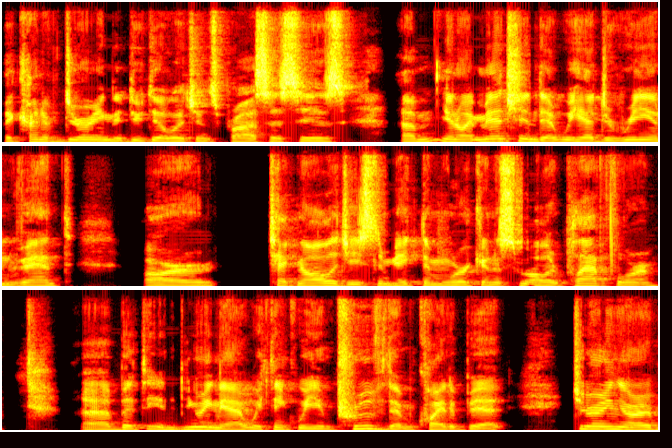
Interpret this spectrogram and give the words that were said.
but kind of during the due diligence process, is, um, you know, I mentioned that we had to reinvent our technologies to make them work in a smaller platform. Uh, but in doing that, we think we improved them quite a bit during our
